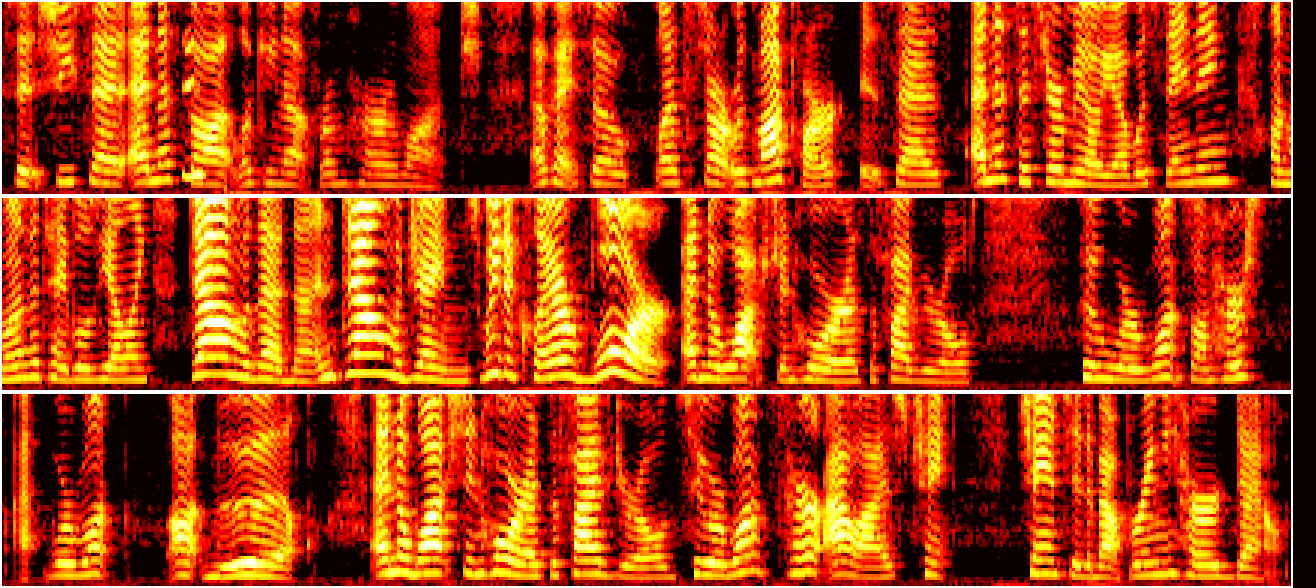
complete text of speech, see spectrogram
she said Edna thought looking up from her lunch. Okay, so let's start with my part. It says Edna's sister Amelia was standing on one of the tables yelling, "Down with Edna and down with James! We declare war!" Edna watched in horror as the five-year-old, who were once on her, were one. Uh. Edna watched in horror as the five-year-olds, who were once her allies, chan- chanted about bringing her down.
